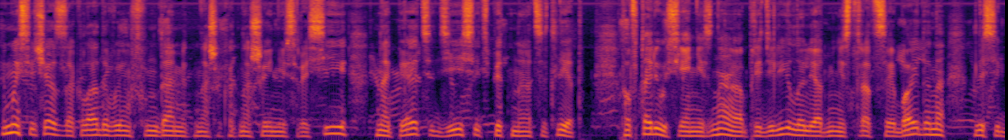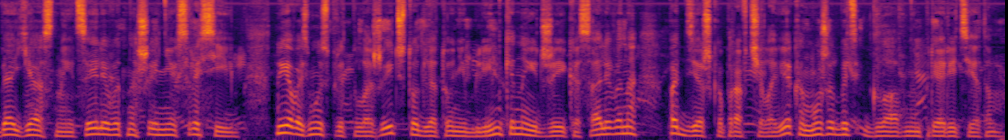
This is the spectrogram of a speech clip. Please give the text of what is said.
и мы сейчас закладываем фундамент наших отношений с Россией на 5, 10, 15 лет. Повторюсь, я не знаю, определила ли администрация Байдена для себя ясные цели в отношениях с Россией, но я возьмусь предположить, что для Тони Блинкина и Джейка Салливана поддержка прав человека может быть главным приоритетом.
